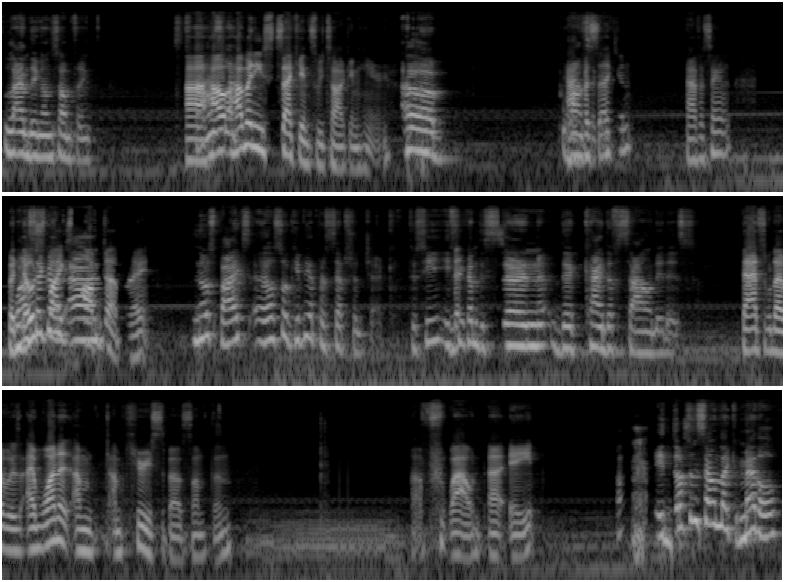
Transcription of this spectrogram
landing on something. Uh, how how many seconds we talking here? Uh, Half a second? Half a second? But One no second spikes and- popped up, right? No spikes. Also, give me a perception check to see if Th- you can discern the kind of sound it is. That's what I was. I wanted. I'm. I'm curious about something. Uh, wow. Uh, eight. It doesn't sound like metal,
